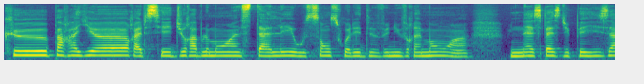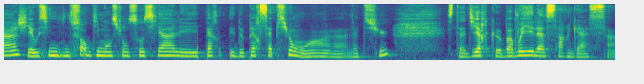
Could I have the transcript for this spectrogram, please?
que par ailleurs elle s'est durablement installée au sens où elle est devenue vraiment euh, une espèce du paysage. Il y a aussi une, sorte de dimension sociale et, de perception hein, là-dessus. C'est-à-dire que, bah, voyez la sargasse. Hein.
